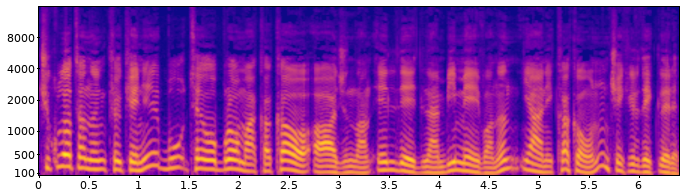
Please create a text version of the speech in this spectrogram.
Çikolatanın kökeni bu Theobroma kakao ağacından elde edilen bir meyvanın yani kakaonun çekirdekleri.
